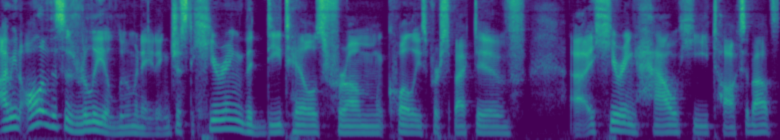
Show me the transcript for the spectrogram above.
I mean, all of this is really illuminating. Just hearing the details from Kweli's perspective, uh, hearing how he talks about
